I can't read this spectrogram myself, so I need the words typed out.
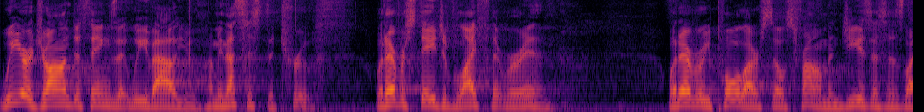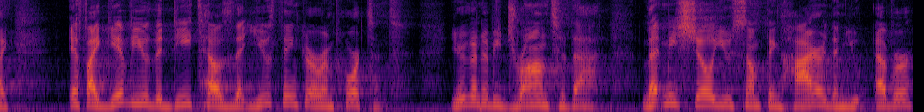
We are drawn to things that we value. I mean, that's just the truth. Whatever stage of life that we're in, whatever we pull ourselves from. And Jesus is like, if I give you the details that you think are important, you're going to be drawn to that. Let me show you something higher than you ever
